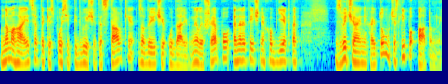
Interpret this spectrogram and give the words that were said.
намагається в такий спосіб підвищити ставки, завдаючи ударів не лише по енергетичних об'єктах. Звичайних, а й в тому числі по атомних.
